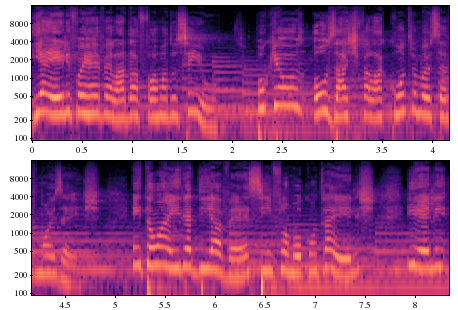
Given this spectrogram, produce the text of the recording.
E a ele foi revelada a forma do Senhor. Por que ousaste falar contra o meu servo Moisés? Então a ira de Yahvé se inflamou contra eles, e ele,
